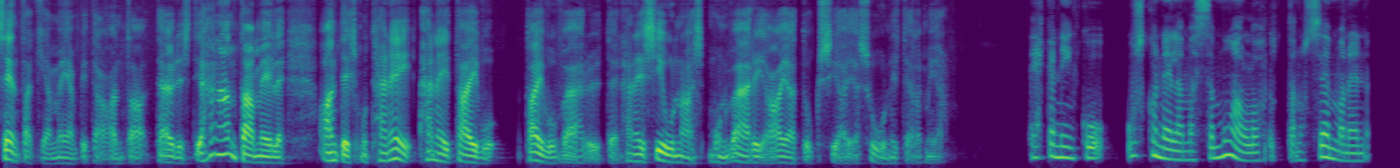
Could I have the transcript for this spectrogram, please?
sen takia meidän pitää antaa täydellisesti. Ja hän antaa meille anteeksi, mutta hän ei, hän ei taivu, taivu vääryyteen. Hän ei siunaa mun vääriä ajatuksia ja suunnitelmia. Ehkä niin kuin uskon elämässä mua on lohduttanut semmoinen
